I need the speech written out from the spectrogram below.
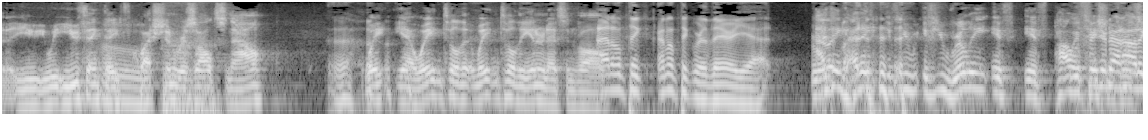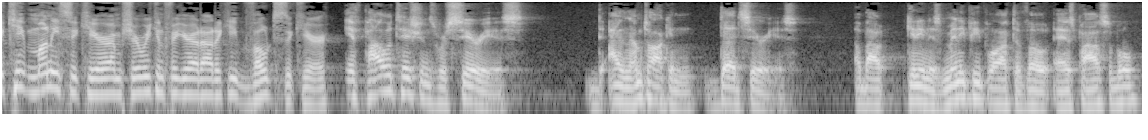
Uh, you you think they question results now? Wait, yeah, wait until the wait until the internet's involved. I don't think I don't think we're there yet. I think I think if you if you really if if politicians We figured out how to keep money secure. I'm sure we can figure out how to keep votes secure. if politicians were serious, and I'm talking dead serious about getting as many people out to vote as possible,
